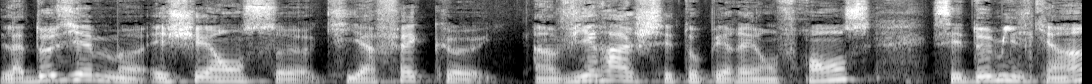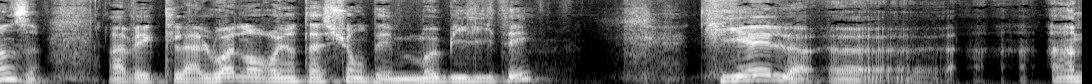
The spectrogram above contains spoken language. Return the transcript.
La deuxième échéance qui a fait que un virage s'est opéré en France, c'est 2015 avec la loi d'orientation des mobilités qui elle euh, un,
